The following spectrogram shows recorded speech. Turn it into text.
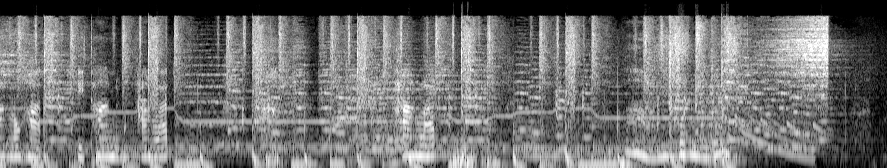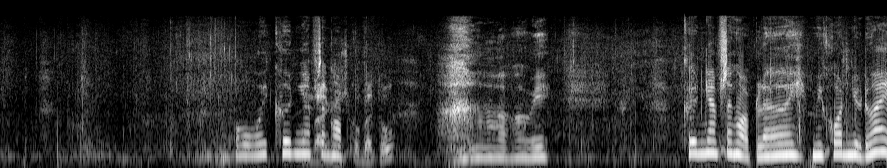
างลงหัดอีกทางหนึ่งทางลัด ทางลัดอ่ามีคนอยู่ด้วยโอ้ยขึ้นเงียบ On ส va งบ jusqu'au bateau. อ้าววิขึ้นเงียบสงบเลย มีคนอยู่ด้วย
